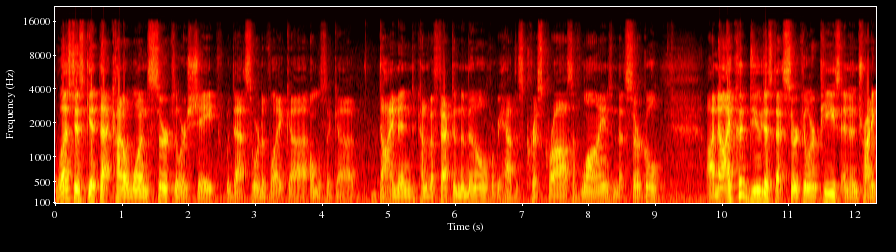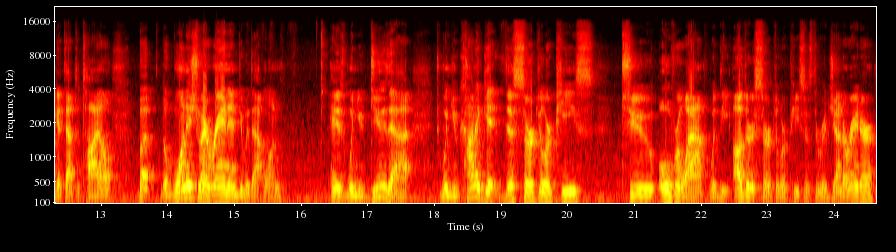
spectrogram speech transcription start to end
let's just get that kind of one circular shape with that sort of like uh, almost like a diamond kind of effect in the middle where we have this crisscross of lines and that circle. Uh, now I could do just that circular piece and then try to get that to tile, but the one issue I ran into with that one is when you do that, when you kind of get this circular piece to overlap with the other circular pieces through a generator,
